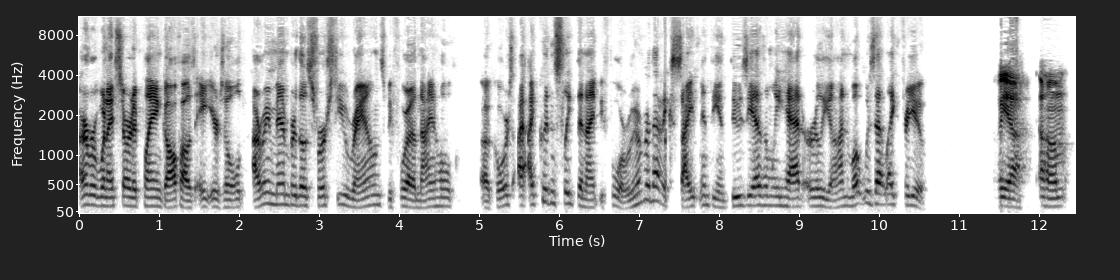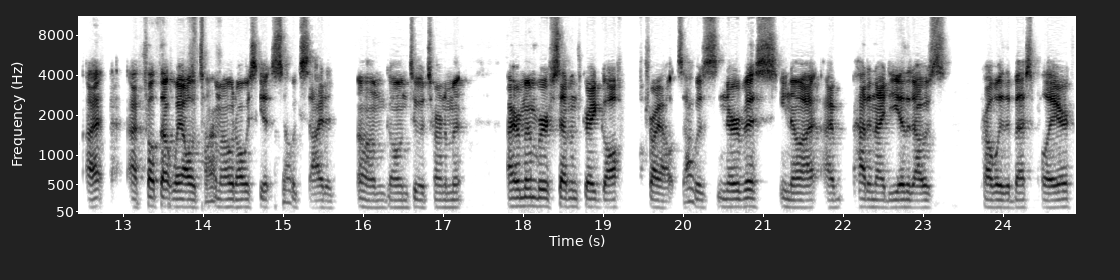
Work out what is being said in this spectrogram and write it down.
i remember when i started playing golf i was eight years old i remember those first few rounds before a nine hole uh, course I, I couldn't sleep the night before remember that excitement the enthusiasm we had early on what was that like for you Oh, yeah, um, I I felt that way all the time. I would always get so excited um, going to a tournament. I remember seventh grade golf tryouts. I was nervous. You know, I, I had an idea that I was probably the best player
